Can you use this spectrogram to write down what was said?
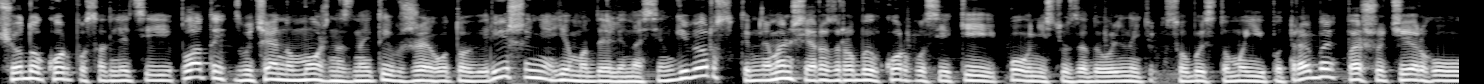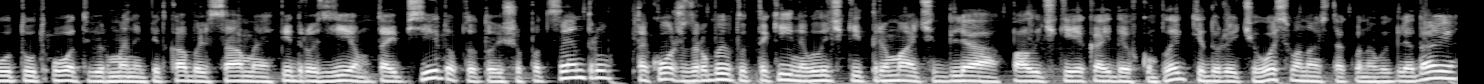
Щодо корпуса для цієї плати, звичайно, можна знайти вже готові рішення. Є моделі на Thingiverse. Тим не менш, я розробив корпус, який повністю задовольнить особисто мої потреби. В першу чергу тут отвір в мене під кабель саме під роз'єм Type-C, тобто той, що по центру. Також зробив тут такий невеличкий тримач для палички, яка йде в комплекті. До речі, ось вона ось так вона виглядає.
